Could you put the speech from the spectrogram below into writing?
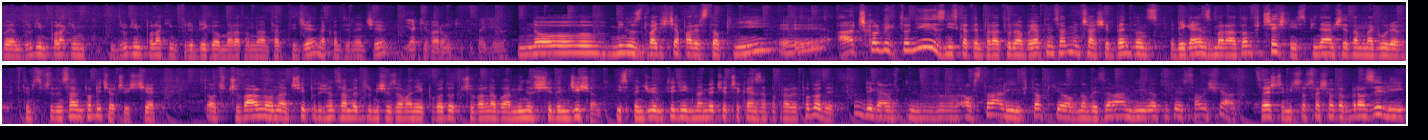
byłem drugim Polakiem, drugim Polakiem, który biegał maraton na Antarktydzie, na kontynencie. Jakie warunki tutaj były? No, minus 20 parę stopni, yy, aczkolwiek to nie jest niska temperatura, bo ja w tym samym czasie, będąc, biegając maraton, wcześniej wspinałem się tam na górę, w tym, przy tym samym pobycie oczywiście, to odczuwalną na 3,5 tysiąca metrów mieliśmy załamanie pogody, odczuwalna była minus 70 i spędziłem tydzień w namiocie czekając na poprawę pogody. Biegałem w, Australii, w Tokio, w Nowej Zelandii, no tutaj jest cały świat. Co jeszcze? Mistrzostwa świata w Brazylii,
